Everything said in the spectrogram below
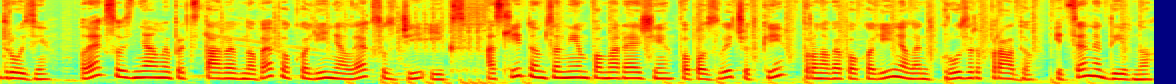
друзі! Lexus днями представив нове покоління Lexus GX, а слідом за ним по мережі поповзли чутки про нове покоління Land Cruiser Prado. І це не дивно,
